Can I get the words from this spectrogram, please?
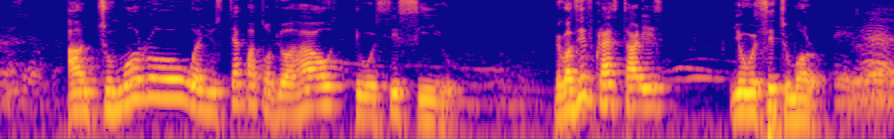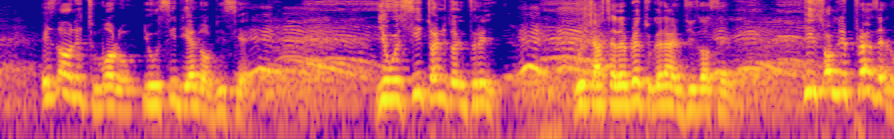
Yes. And tomorrow, when you step out of your house, He will still see you. Because if Christ tarries, you will see tomorrow. Amen. It's not only tomorrow, you will see the end of this year. Amen. You will see 2023. Amen. We shall celebrate together in Jesus' name. He's omnipresent.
